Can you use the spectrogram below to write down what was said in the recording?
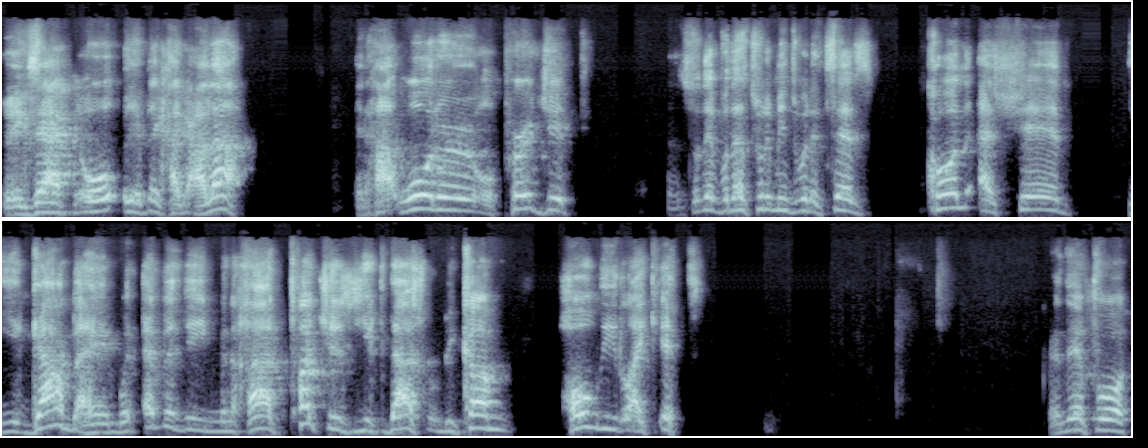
exactly, or you have to hagala in hot water or purge it. So therefore, that's what it means when it says kol asher yigabahem. Whatever the mincha touches, yikdash will become holy like it, and therefore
